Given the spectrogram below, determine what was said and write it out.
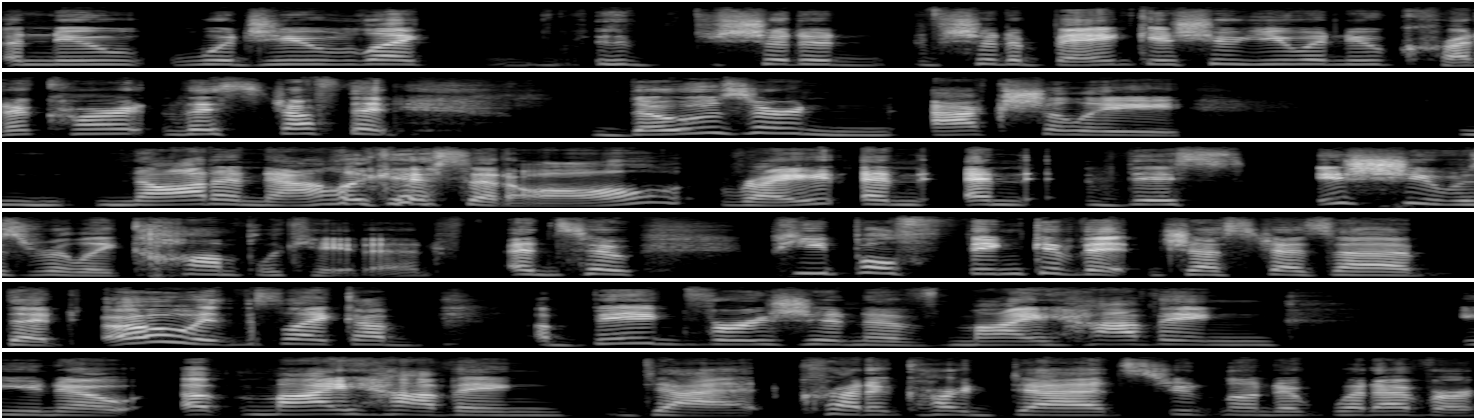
a new? Would you like? Should a should a bank issue you a new credit card? This stuff that those are actually not analogous at all right and and this issue is really complicated and so people think of it just as a that oh it's like a, a big version of my having you know, uh, my having debt, credit card debt, student loan debt, whatever.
